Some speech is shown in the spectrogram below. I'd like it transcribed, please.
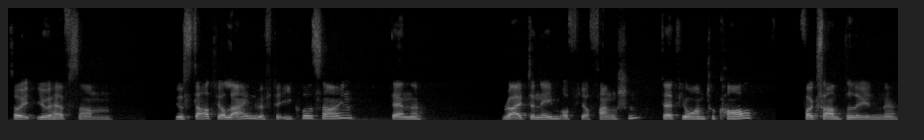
So you have some, you start your line with the equal sign, then write the name of your function that you want to call. For example, in uh,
